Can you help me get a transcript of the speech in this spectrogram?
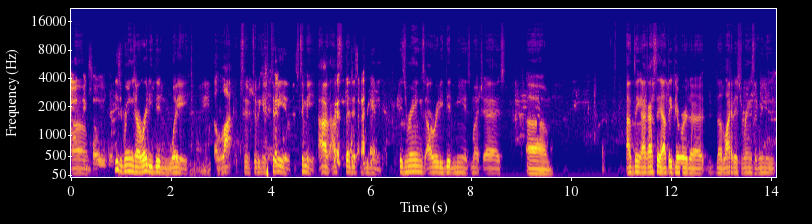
I don't Um, think so either. his rings already didn't weigh a lot to to begin to me. at least, To me, I, I said this in the beginning. His rings already didn't mean as much as. Um, I think, like I said, I think they were the the lightest rings of any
